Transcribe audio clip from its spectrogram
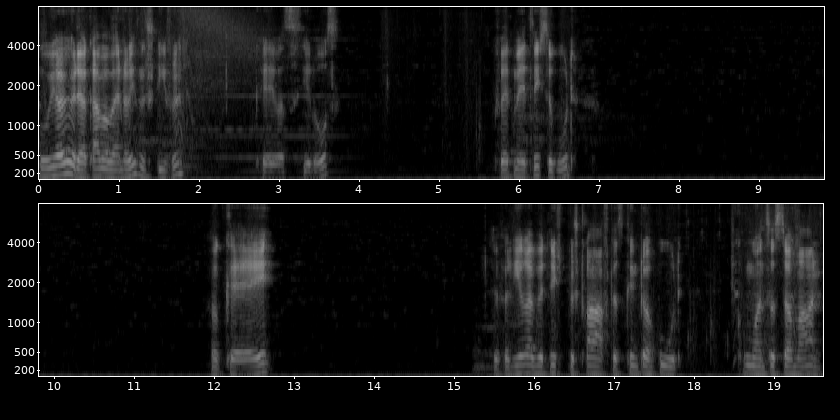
Uiuiui, da kam aber ein Riesenstiefel. Okay, was ist hier los? Gefällt mir jetzt nicht so gut. Okay. Der Verlierer wird nicht bestraft. Das klingt doch gut. Gucken wir uns das doch mal an.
